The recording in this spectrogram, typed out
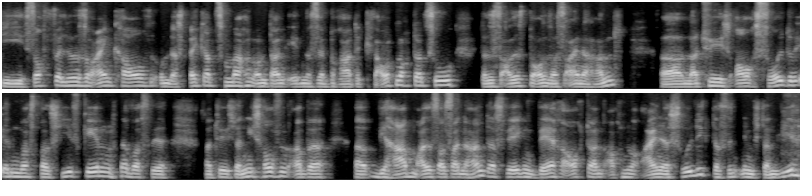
die Softwarelösung einkaufen, um das Backup zu machen und dann eben eine separate Cloud noch dazu. Das ist alles bei uns aus einer Hand. Äh, natürlich auch sollte irgendwas schief gehen, was wir natürlich dann nicht hoffen, aber äh, wir haben alles aus einer Hand, deswegen wäre auch dann auch nur einer schuldig, das sind nämlich dann wir.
